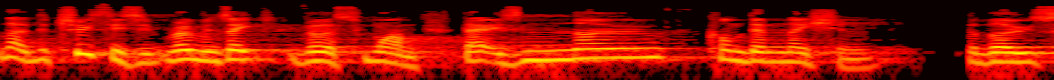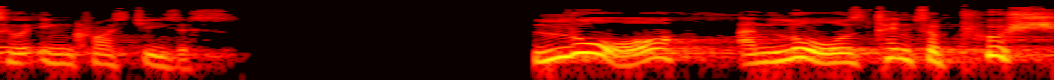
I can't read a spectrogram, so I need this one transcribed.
No, the truth is, in Romans 8, verse 1, there is no condemnation for those who are in Christ Jesus. Law and laws tend to push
